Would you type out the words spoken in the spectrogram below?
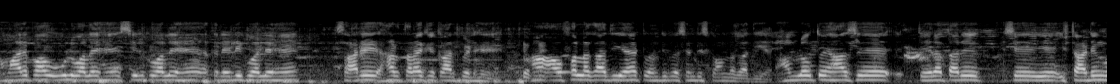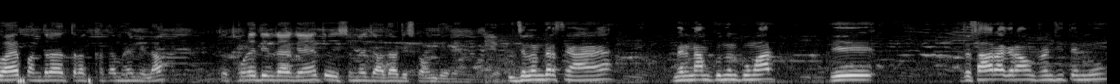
हमारे पास ऊल वाले हैं सिल्क वाले हैं अक्रेलिक वाले हैं सारे हर तरह के कारपेट हैं। हाँ ऑफ़र लगा दिया है ट्वेंटी परसेंट डिस्काउंट लगा दिया है। हम लोग तो यहाँ से तेरह तारीख से ये स्टार्टिंग हुआ है पंद्रह तक ख़त्म है मेला। तो थोड़े दिन रह गए हैं तो इस समय ज़्यादा डिस्काउंट दे रहे हैं जलंधर से आए हैं। मेरा नाम कुंदन कुमार। ये दशहरा ग्राउंड रंजीत एवेन्यू।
